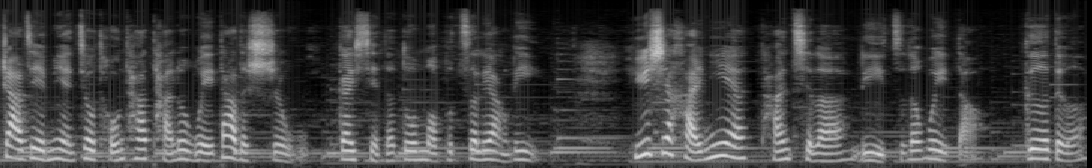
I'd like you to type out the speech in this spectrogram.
乍见面就同他谈论伟大的事物，该显得多么不自量力。于是海涅谈起了李子的味道，歌德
